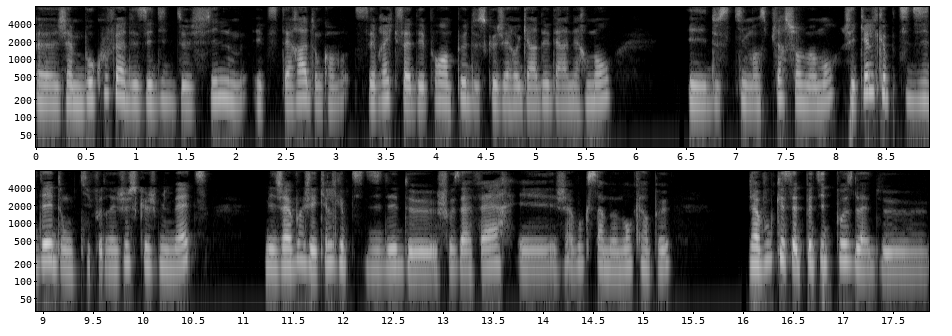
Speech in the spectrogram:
euh, j'aime beaucoup faire des édits de films, etc. Donc c'est vrai que ça dépend un peu de ce que j'ai regardé dernièrement et de ce qui m'inspire sur le moment. J'ai quelques petites idées, donc il faudrait juste que je m'y mette. Mais j'avoue que j'ai quelques petites idées de choses à faire et j'avoue que ça me manque un peu. J'avoue que cette petite pause là de,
